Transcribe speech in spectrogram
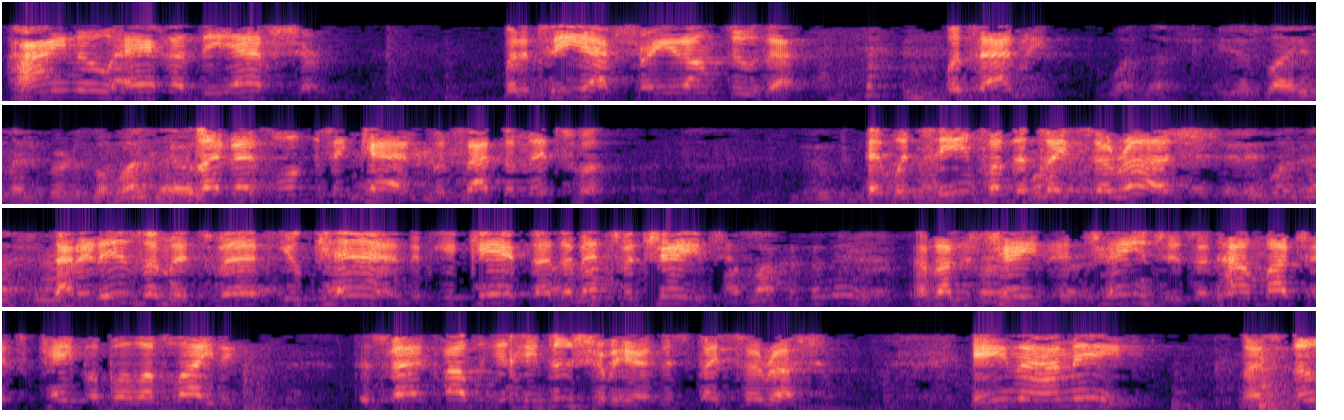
Hainu Hecha the Efsher. But it's the Efsher, you don't do that. What's that mean? You just light it, let it burn as long as it Let it as long as it can, but it's not the mitzvah. It would seem from the Taisarash that it is a mitzvah if you can. If you can't, then the mitzvah changes. It change, it changes and how much it's capable of lighting. There's very complicated chidushim here. in This Taisarash. Ina ami. Let's do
